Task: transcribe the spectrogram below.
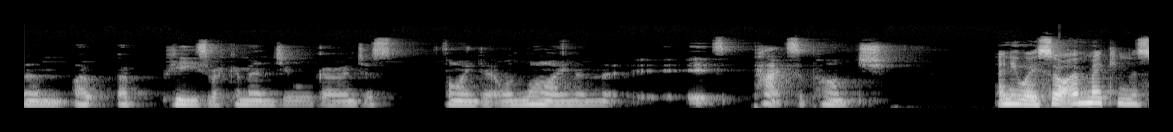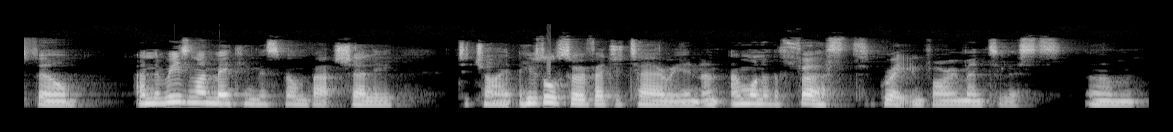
Um, I, I please recommend you all go and just find it online, and it packs a punch. Anyway, so I'm making this film, and the reason I'm making this film about Shelley to try. He was also a vegetarian and, and one of the first great environmentalists. Um,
